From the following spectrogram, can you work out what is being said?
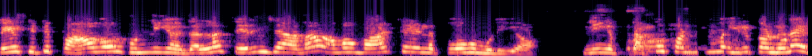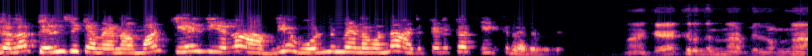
பேசிட்டு பாவம் புண்ணியம் இதெல்லாம் தெரிஞ்சாதான் அவன் வாழ்க்கையில போக முடியும். நீங்க தப்பு பண்ணாம இருக்கணும்னா இதெல்லாம் தெரிஞ்சுக்க வேணாமான்னு கேள்வி எல்லாம் அப்படியே ஒண்ணு மேல ஒண்ணு அடுக்கடுக்கா கேக்குறாரு நான் கேக்குறது என்ன அப்படின்னோம்னா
